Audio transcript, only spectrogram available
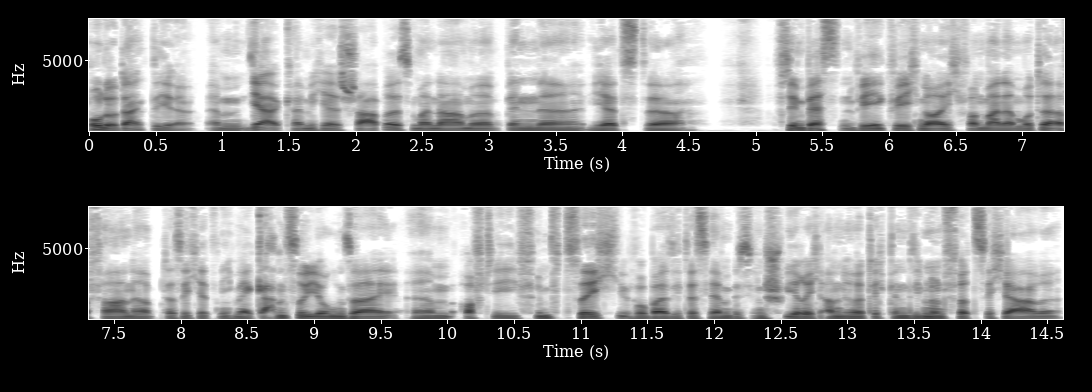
Bodo, danke dir. Ähm, ja, Kai Michael Schaper ist mein Name. Bin äh, jetzt äh, auf dem besten Weg, wie ich neulich von meiner Mutter erfahren habe, dass ich jetzt nicht mehr ganz so jung sei, ähm, auf die 50, wobei sich das ja ein bisschen schwierig anhört. Ich bin 47 Jahre.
